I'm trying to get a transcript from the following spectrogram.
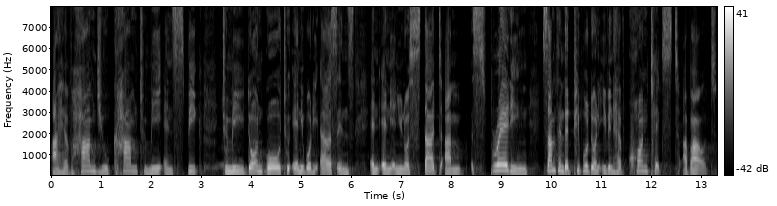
I have harmed you, come to me and speak to me. Don't go to anybody else and, and, and, and you know, start um, spreading something that people don't even have context about.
